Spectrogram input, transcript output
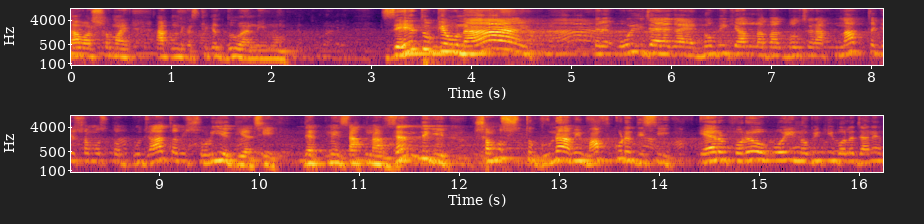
যাওয়ার সময় আপনার কাছ থেকে দোয়া নিব যেহেতু কেউ নাই ওই জায়গায় নবীকে বলছেন, আপনার থেকে সমস্ত বুঝাত আমি সরিয়ে দিয়েছি। আপনার জিন্দেগির সমস্ত গুনাহ আমি মাফ করে দিছি। এরপরেও ওই নবী কি বলে জানেন?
